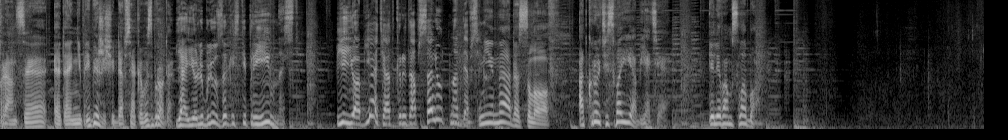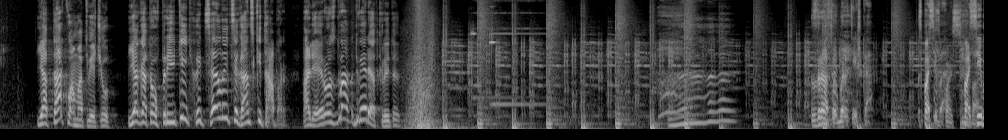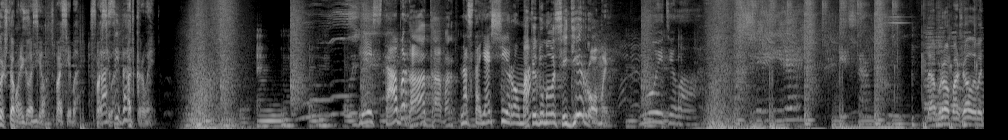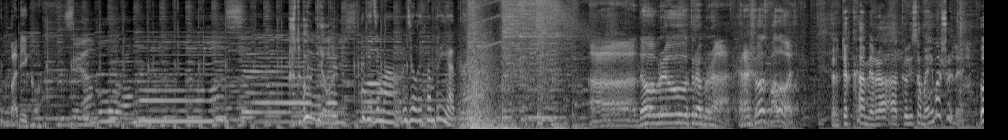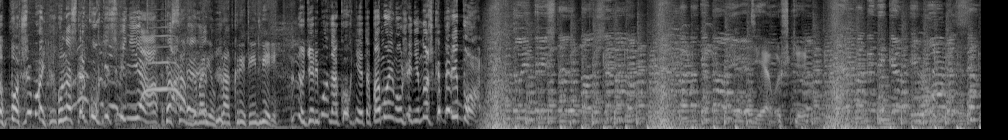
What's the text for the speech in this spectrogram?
Франция — это не прибежище для всякого сброда. Я ее люблю за гостеприимность. Ее объятия открыты абсолютно для всех. Не надо слов. Откройте свои объятия. Или вам слабо? Я так вам отвечу. Я готов приютить хоть целый цыганский табор. Аллея Рос-2, двери открыты. Здравствуй, братишка. Спасибо. Спасибо. Спасибо, что Спасибо. пригласил. Спасибо. Спасибо. Спасибо. Открывай. Весь табор? Да, табор. Настоящие рома? А ты думала, сиди, Ромы? Ну и дела. Добро пожаловать к Бабику. Что он делает? Видимо, делает нам приятное. А, доброе утро, брат. Хорошо спалось? Это камера от колеса моей машины. О, боже мой, у нас на кухне свинья! Ты А, сам э, говорил про открытые двери. Но дерьмо на кухне, это, по-моему, уже немножко перебор. Девушки.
